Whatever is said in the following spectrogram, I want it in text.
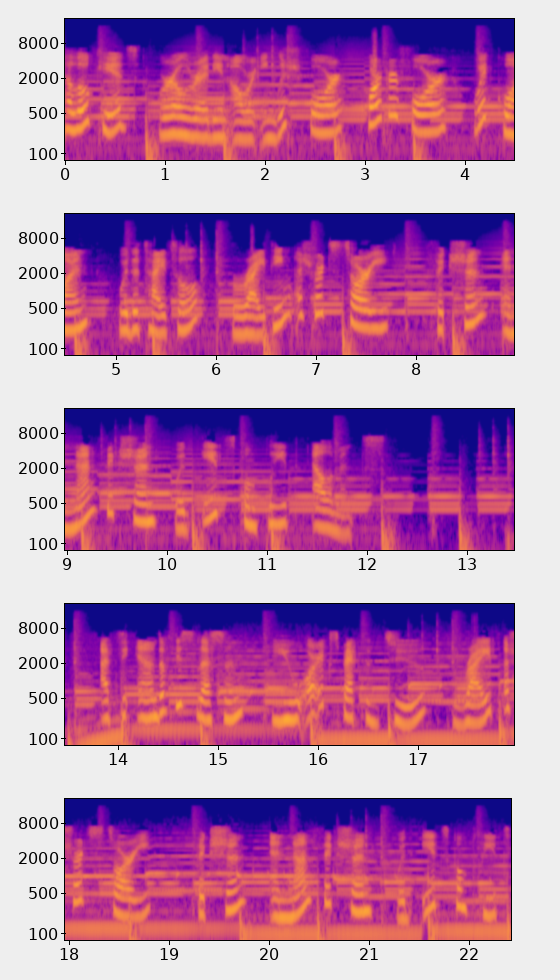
Hello kids! We're already in our English 4, Quarter 4, Week 1 with the title Writing a Short Story, Fiction and Non-Fiction with its Complete Elements. At the end of this lesson, you are expected to write a short story, fiction and non-fiction with its complete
